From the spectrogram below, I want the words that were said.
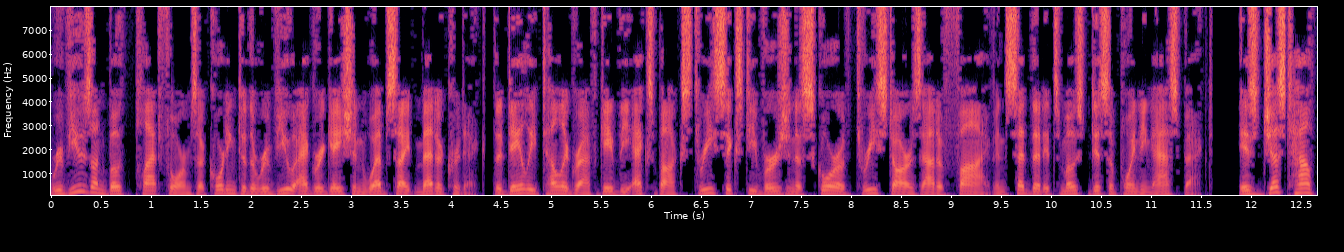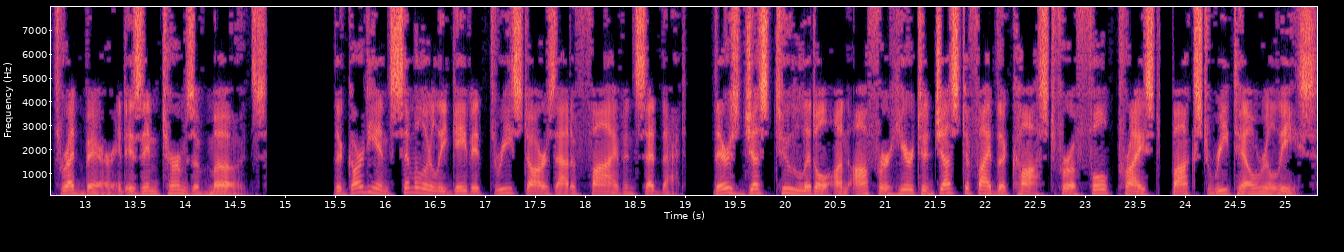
Reviews on both platforms According to the review aggregation website Metacritic, the Daily Telegraph gave the Xbox 360 version a score of 3 stars out of 5 and said that its most disappointing aspect, "...is just how threadbare it is in terms of modes." The Guardian similarly gave it 3 stars out of 5 and said that, "...there's just too little on offer here to justify the cost for a full-priced, boxed retail release."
